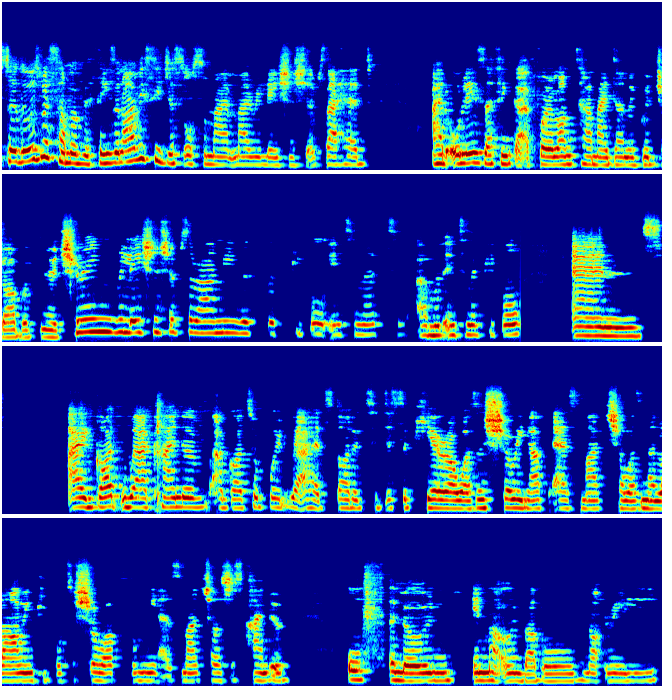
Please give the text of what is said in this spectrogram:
so those were some of the things, and obviously just also my my relationships. I had I had always, I think, for a long time, I'd done a good job of nurturing relationships around me with with people, intimate, um, with intimate people, and I got where I kind of I got to a point where I had started to disappear. I wasn't showing up as much. I wasn't allowing people to show up for me as much. I was just kind of off alone in my own bubble, not really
